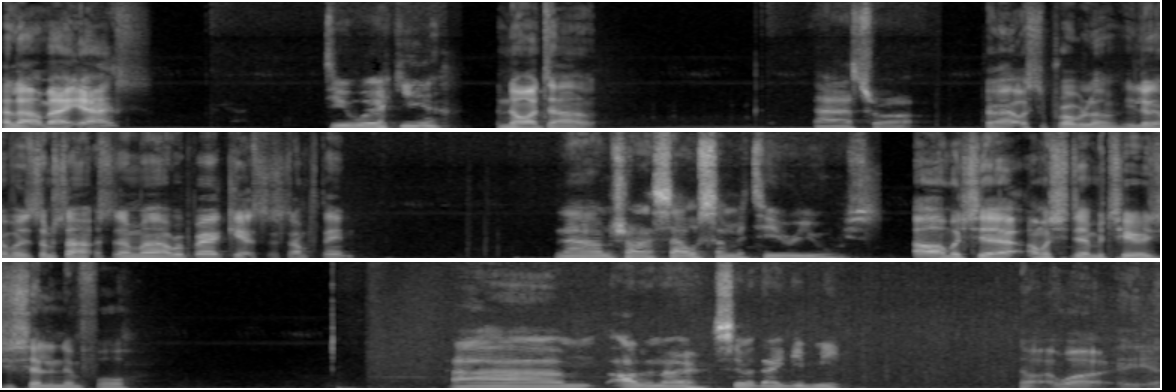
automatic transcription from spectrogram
hello, mate. Yes. Do you work here? No, I don't. That's right. All right. What's the problem? You looking for some some, some uh, repair kits or something? Now I'm trying to sell some materials. Oh, how much? Uh, how much the materials you selling them for? Um, I don't know. See what they give me. No, well, yeah.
